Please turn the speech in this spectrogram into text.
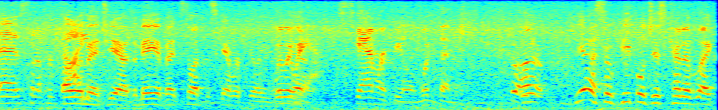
uh, sort of a vibe. Element, yeah. The May event still had the scammer feeling. Wait, wait, wait. yeah. Scammer feeling. What does that mean? So, uh, yeah, so people just kind of like,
